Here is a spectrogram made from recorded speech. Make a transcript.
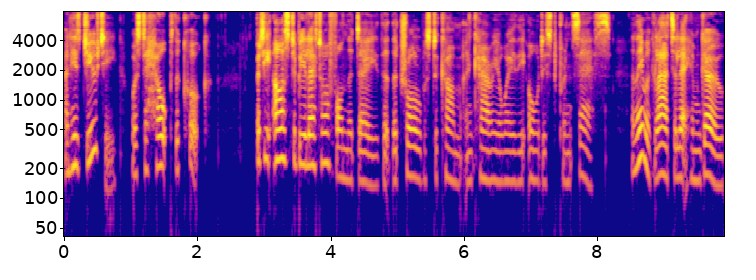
and his duty was to help the cook. But he asked to be let off on the day that the troll was to come and carry away the oldest princess and they were glad to let him go,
